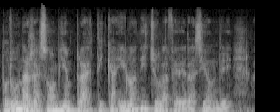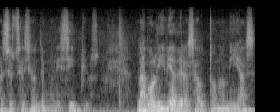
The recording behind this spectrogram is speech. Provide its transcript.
por una razón bien práctica, y lo ha dicho la Federación de Asociación de Municipios. La Bolivia de las Autonomías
